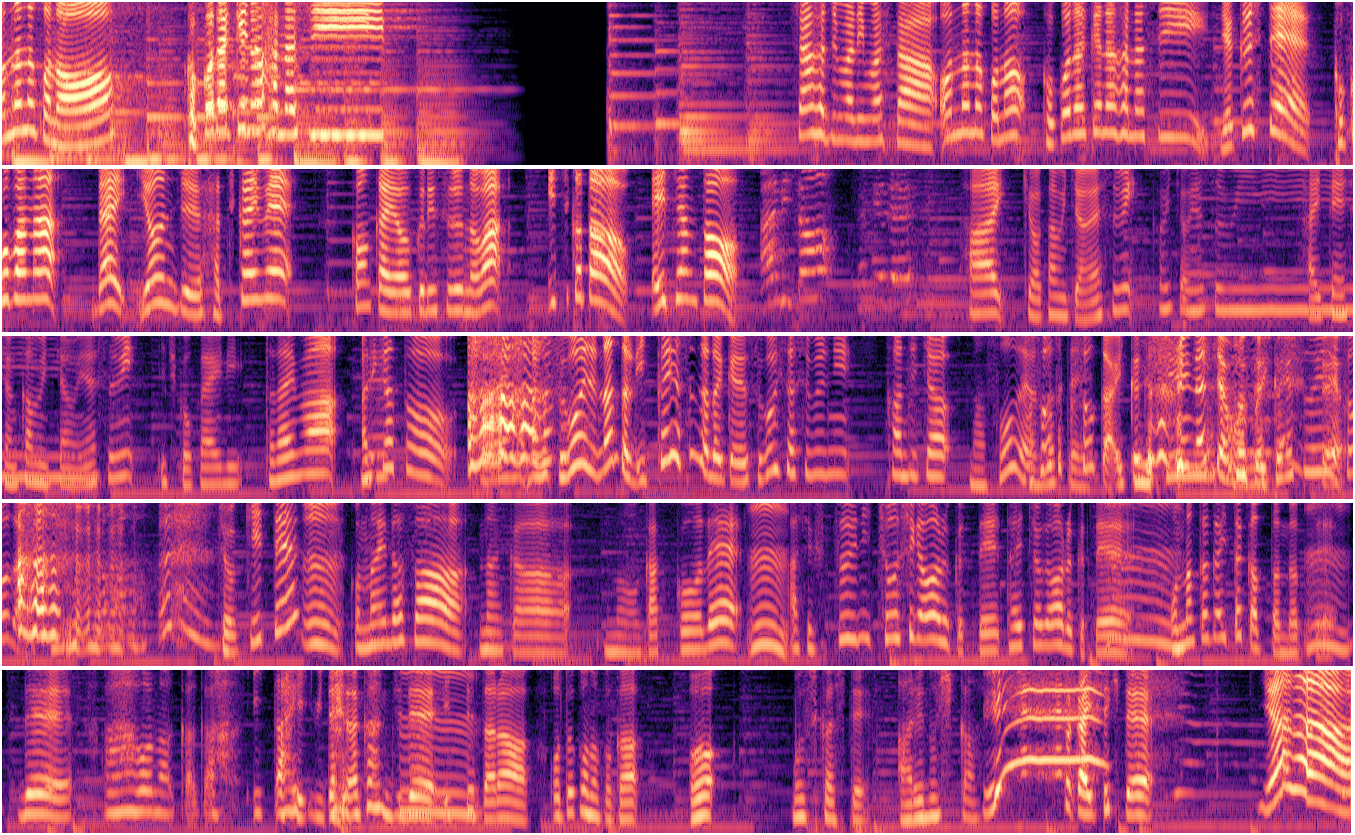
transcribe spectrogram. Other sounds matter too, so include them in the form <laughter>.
女の子のここだけの話。さあ始まりました。女の子のここだけの話。略してここばな。第48回目。今回お送りするのはいちこと。はえいちゃんと。ありとしゃけですい今日はかみちゃんお休み。かみちゃんおやすみ。ハイテンションかみちゃんお休み。いちこおかえり。ただいま。ありがとう、なんかすごいね。なんだろう一回休んだだけですごい久しぶりに感じちゃう。まあそうだよ。そうだって。そうか。1ヶ月ぶりになっちゃうもんね。そうそう1ヶ月ぶりだよ。そうだ。ちょ聞いてうん。この間さなんかあの学校でうん。私普通に調子が悪くて体調が悪くて、うん。お腹が痛かったんだって、うん。であーお腹が痛いみたいな感じで言ってたら、男の子が「あもしかしてあれの日か?」えー！とか言ってきて。や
